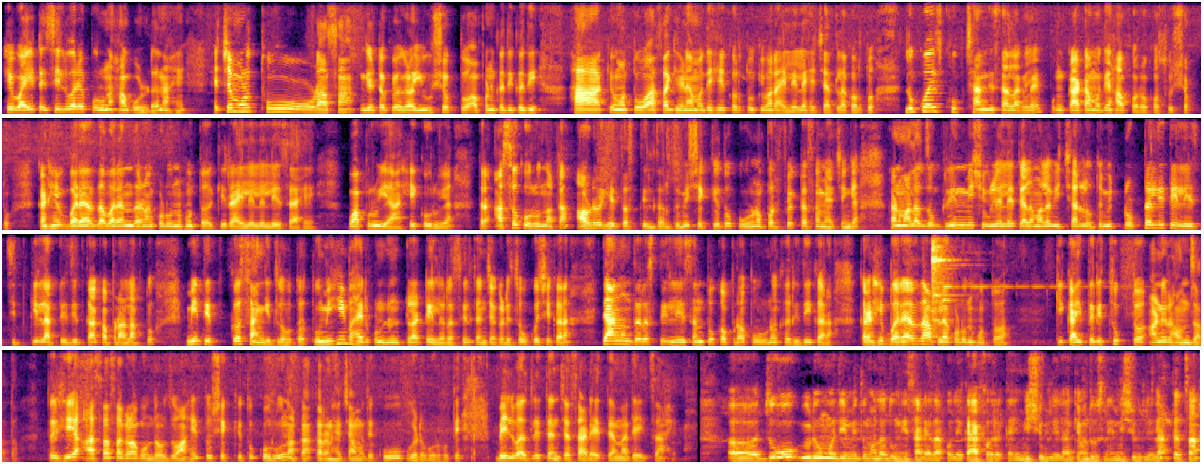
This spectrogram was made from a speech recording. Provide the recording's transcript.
हे वाईट सिल्वर आहे पूर्ण हा गोल्डन आहे. ह्याच्यामुळं थोडासा गेटअप वेगळा येऊ शकतो. आपण कधी कधी हा किंवा तो असा घेण्यामध्ये हे करतो किंवा राहिलेला ह्याच्यातला करतो. लुकवाईज खूप छान दिसायला लागलं आहे पण काटामध्ये हा फरक असू शकतो. कारण हे बऱ्याचदा बऱ्याच जणांकडून होतं की राहिलेलं लेस आहे. वापरूया हे करूया. तर असं करू नका. ऑर्डर घेत असतील तर तुम्ही शक्यतो पूर्ण परफेक्ट असं मॅचिंग घ्या. कारण मला जो ग्रीन मी शिवलेलं आहे त्याला मला विचारलं होतं मी टोटली ते लेस जितकी लागते जितका कपडा लागतो मी तितकं सांगितलं होतं. तुम्हीही बाहेर कुठला टेलर असेल त्यांच्याकडे चौकशी करा. त्यानंतरच ती लेस आणि तो कपडा पूर्ण खरेदी करा. कारण हे बऱ्याचदा आपल्याकडून होतं की काहीतरी चुकतं आणि राहून जातं. तर हे असा सगळा गोंधळ जो आहे तो शक्यतो करू नका कारण ह्याच्यामध्ये खूप गडबड होते. बेल वाजले त्यांच्या साड्या आहेत त्यांना द्यायचं आहे. जो व्हिडिओमध्ये मी तुम्हाला दोन्ही साड्या दाखवल्या काय फरक आहे? मी शिवलेला किंवा दुसऱ्यांनी शिवलेला? त्याचा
